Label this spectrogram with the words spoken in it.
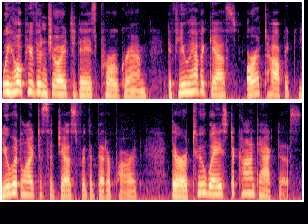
We hope you've enjoyed today's program. If you have a guest or a topic you would like to suggest for the better part, there are two ways to contact us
